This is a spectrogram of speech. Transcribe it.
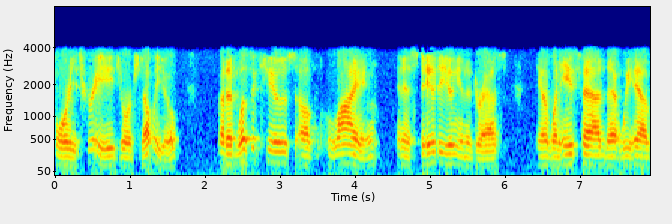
43, George W. But it was accused of lying in his State of the Union address, know, when he said that we have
